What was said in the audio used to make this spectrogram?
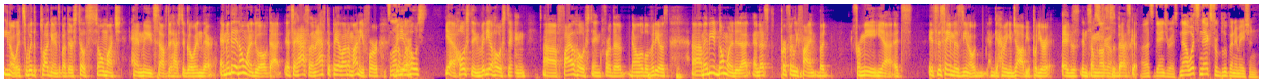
you know it's with plugins but there's still so much handmade stuff that has to go in there. And maybe they don't want to do all of that. It's a hassle and i have to pay a lot of money for a lot of video hosts yeah hosting video hosting uh, file hosting for the downloadable videos uh, maybe you don't want to do that and that's perfectly fine but for me yeah it's it's the same as you know having a job you put your eggs in someone That's else's true. basket Oh, that's dangerous. Now, what's next for Bloop Animation?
